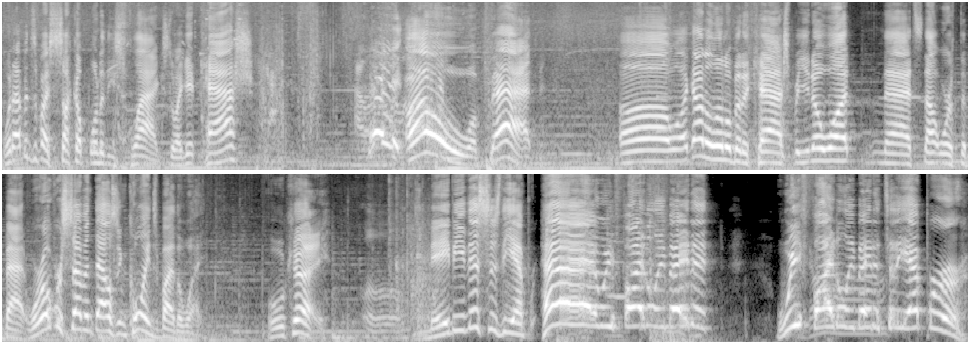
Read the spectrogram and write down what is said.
What happens if I suck up one of these flags? Do I get cash? Hey! Oh, a bat. Uh, well, I got a little bit of cash, but you know what? Nah, it's not worth the bat. We're over 7,000 coins, by the way. Okay. Maybe this is the Emperor. Hey, we finally made it! We finally made it to the Emperor!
